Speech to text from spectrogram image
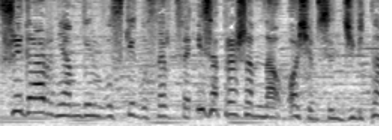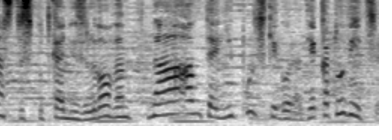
przygarniam do lwowskiego serca i zapraszam na 819 spotkanie z Lwowem na antenie Polskiego Radia Katowice.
